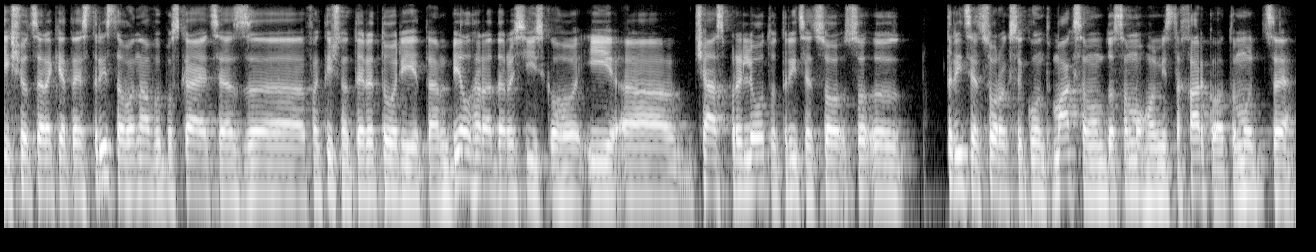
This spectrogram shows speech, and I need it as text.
Якщо це ракета С-300, вона випускається з е, фактично території там Білгорода російського, і е, час прильоту 30 со- со- е, 30-40 секунд максимум до самого міста Харкова. Тому це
